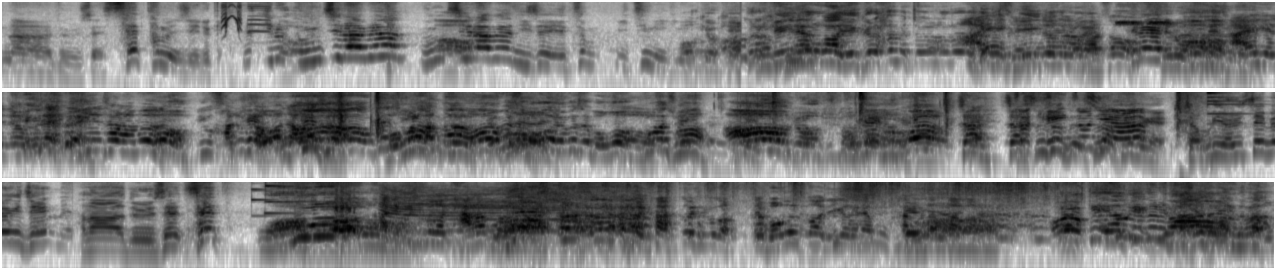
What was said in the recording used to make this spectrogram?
하나 둘 셋 셋 하면 이제 이렇게 이렇게 움찔하면 움찔하면 이제 이 팀이 팀이 이기는 오케이. 오케이. 그럼 개인적으로 가. 얘 그럼 하면 쫄쫄. 아예 개인전으로 가서 그래. 어, 아예 개인전으로 그래 이긴 사람은 이거 가지고 좋아. 오케이 먹을. 만큼 어, 여기서 먹어. 여기서 먹어. 좋아 좋아 아, 오케이. 와 자, 자, 순서, 개인전이야. 자 우리 13명이 지 하나 둘 셋셋! 가지고 싶은 거다 갖고 와. 갖고 싶은 거 자 먹을 거 네가 그냥 갖고 나가 야, 깨, 야, 깨들이 다 가져가.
